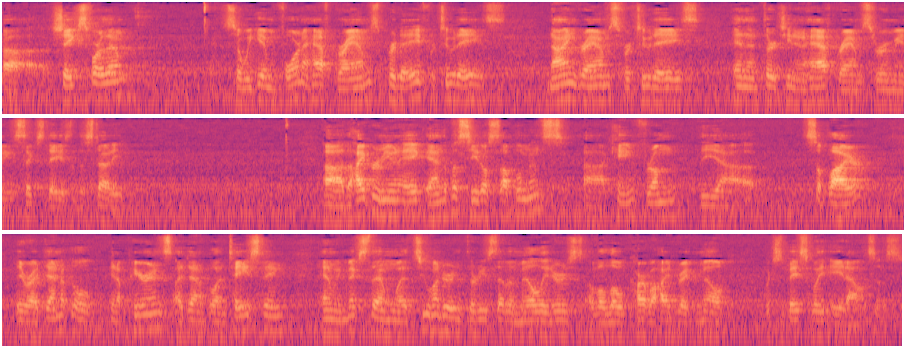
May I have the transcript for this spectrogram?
uh, shakes for them. So we gave them four and a half grams per day for two days, nine grams for two days, and then 13 and a half grams for the remaining six days of the study. Uh, the hyperimmune egg and the placebo supplements uh, came from the uh, supplier. They were identical in appearance, identical in tasting, and we mixed them with 237 milliliters of a low carbohydrate milk, which is basically eight ounces.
